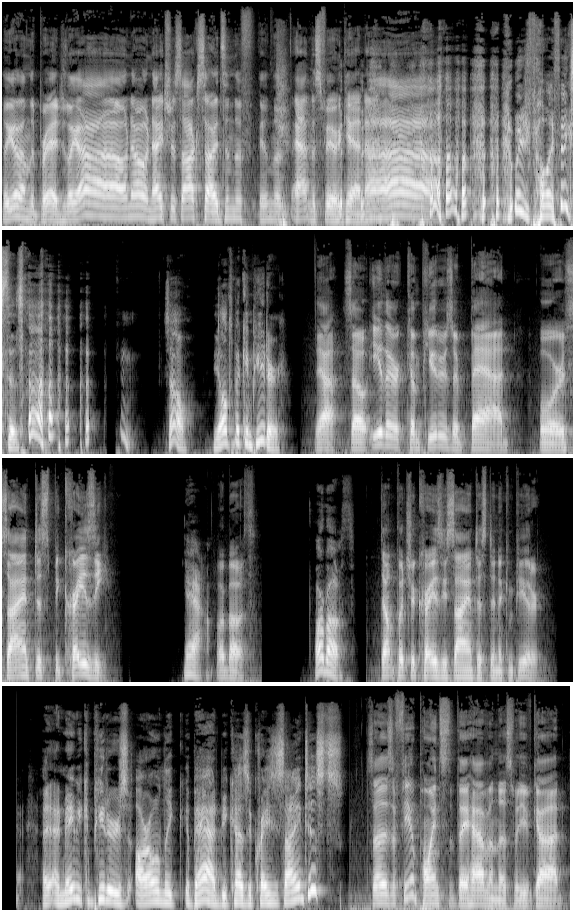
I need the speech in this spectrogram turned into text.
They get on the bridge, like, oh no, nitrous oxides in the in the atmosphere again. Ah, we should probably fix this. Hmm. so, the ultimate computer. Yeah. So either computers are bad or scientists be crazy. Yeah. Or both. Or both. Don't put your crazy scientist in a computer. And maybe computers are only bad because of crazy scientists? So there's a few points that they have in this where you've got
